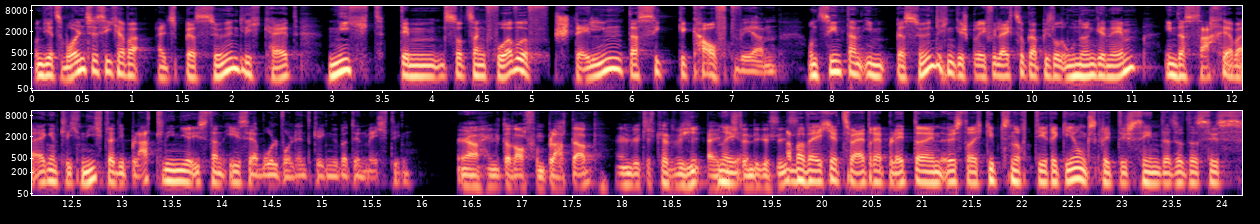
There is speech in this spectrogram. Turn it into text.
Und jetzt wollen sie sich aber als Persönlichkeit nicht dem sozusagen Vorwurf stellen, dass sie gekauft wären und sind dann im persönlichen Gespräch vielleicht sogar ein bisschen unangenehm, in der Sache aber eigentlich nicht, weil die Blattlinie ist dann eh sehr wohlwollend gegenüber den Mächtigen. Ja, hängt dann auch vom Blatt ab, in Wirklichkeit, wie eigenständig es ist. Aber welche zwei, drei Blätter in Österreich gibt es noch, die regierungskritisch sind? Also das ist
